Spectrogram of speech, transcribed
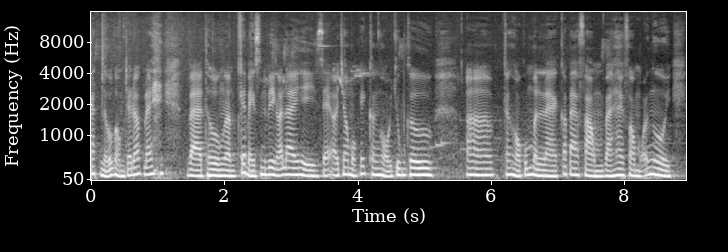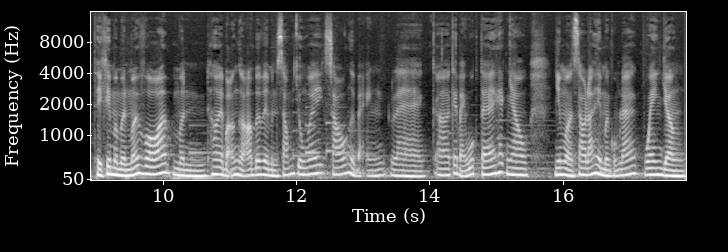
cách nửa vòng trái đất đấy. Và thường à, các bạn sinh viên ở đây thì sẽ ở trong một cái căn hộ chung cư ờ, căn hộ của mình là có 3 phòng và hai phòng mỗi người. Thì khi mà mình mới vô á mình hơi bỡ ngỡ bởi vì mình sống chung với 6 người bạn là ờ, các bạn quốc tế khác nhau. Nhưng mà sau đó thì mình cũng đã quen dần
